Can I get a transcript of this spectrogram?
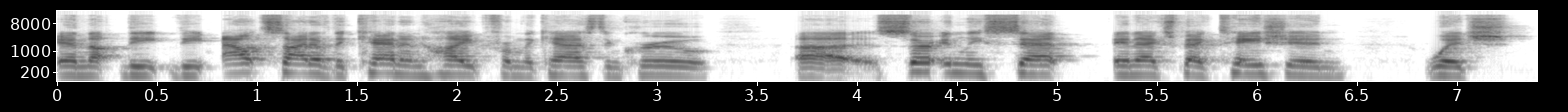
and the, the the outside of the canon hype from the cast and crew uh, certainly set an expectation which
